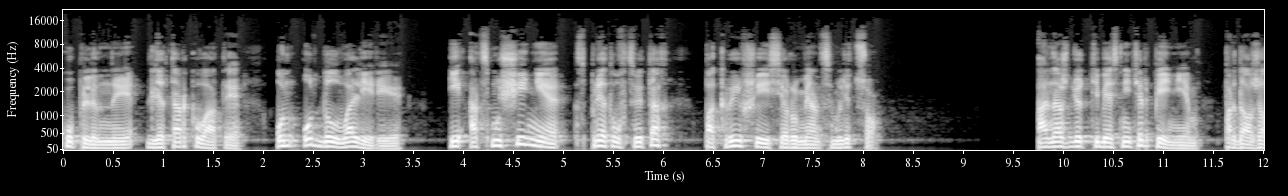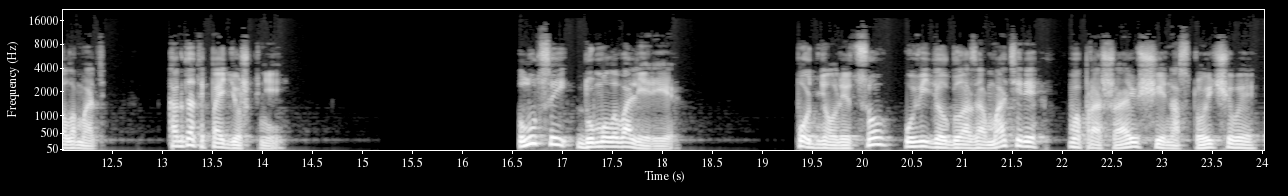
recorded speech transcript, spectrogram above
купленные для Таркваты, он отдал Валерии и от смущения спрятал в цветах покрывшееся румянцем лицо. «Она ждет тебя с нетерпением», — продолжала мать. «Когда ты пойдешь к ней?» Луций думал о Валерии. Поднял лицо, увидел глаза матери, вопрошающие, настойчивые.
